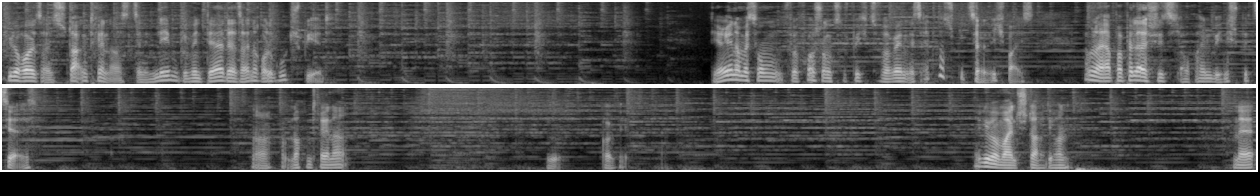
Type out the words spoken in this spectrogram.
Spielerrolle als starken Trainer ist, denn im Leben gewinnt der, der seine Rolle gut spielt. Die Arena-Mission für Forschungsgespräche zu verwenden ist etwas speziell, ich weiß. Aber naja, Papella ist schließlich auch ein wenig speziell. Na, kommt noch ein Trainer. So, okay. Dann gehen wir mal ins Stadion. Ne.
